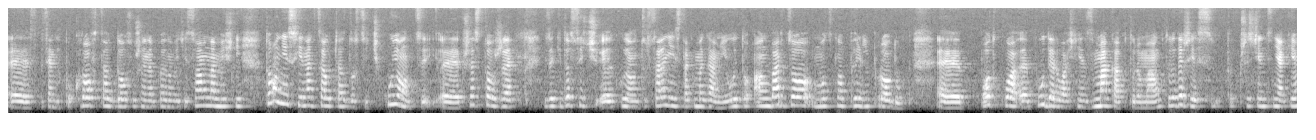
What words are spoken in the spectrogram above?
e, specjalnych pokrowcach do suszenia, na pewno wiecie co mam na myśli, to on jest jednak cały czas dosyć kujący. E, Przez to, że jest taki dosyć e, kujący, wcale nie jest tak mega miły, to on bardzo mocno pyli produkt. E, e, puder właśnie z maka, który mam, który też jest tak przeciętniakiem,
